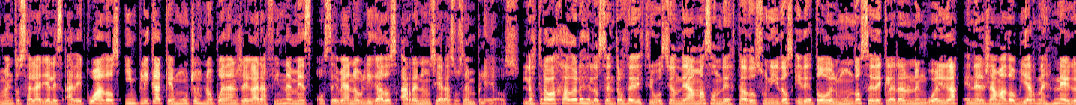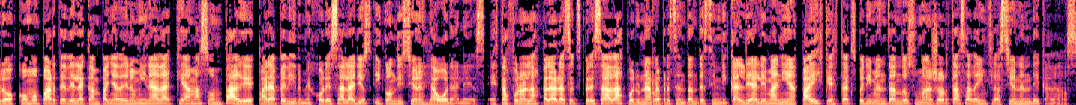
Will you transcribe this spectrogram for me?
aumentos salariales adecuados implica que muchos no puedan llegar a fin de mes o se vean obligados a renunciar a sus empleos. Los trabajadores de los centros de distribución de Amazon de Estados Unidos y de todo el mundo se declararon en huelga en el llamado Viernes Negro como parte de la campaña denominada Que Amazon pague para pedir mejores salarios y condiciones laborales. Estas fueron las palabras expresadas por una representante sindical de Alemania, país que está experimentando su mayor tasa de inflación en décadas.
